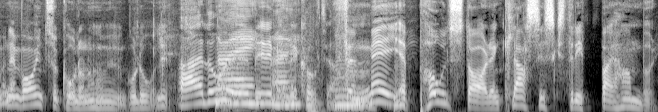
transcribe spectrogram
men den var inte så cool om den går dåligt. Nej, då Nej, blir det mindre coolt. Ja. För mig är Polestar en klassisk strippa i Hamburg.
